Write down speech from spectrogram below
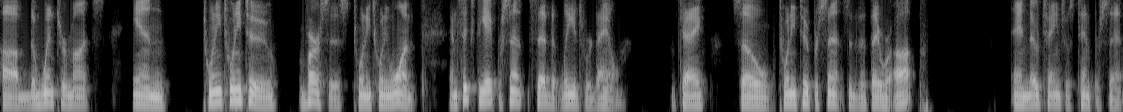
um, the winter months in 2022 versus 2021, and 68% said that leads were down. Okay, so 22% said that they were up, and no change was 10%.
